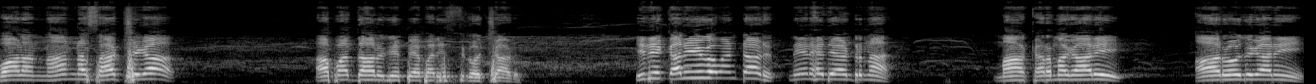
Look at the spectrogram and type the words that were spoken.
వాళ్ళ నాన్న సాక్షిగా అబద్ధాలు చెప్పే పరిస్థితికి వచ్చాడు. ఇది కలియుగం అంటాడు. నేనేదే అంటున్నా మా కర్మ గాని ఆ రోజు గాని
